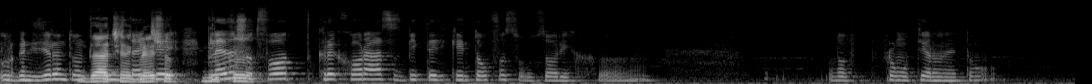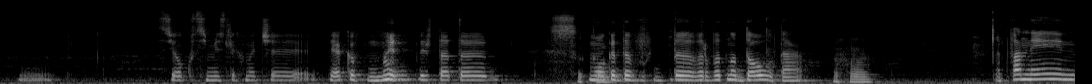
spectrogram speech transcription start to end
организирането на да, че не гледаш, е, че от... гледаш от твоят кръг хора, аз с Big Daddy Kane толкова се озорих а, в промотирането. С Йоко си мислехме, че в някакъв момент нещата Съкъм. могат да, да върват надолу, да. Ага. Това не е...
